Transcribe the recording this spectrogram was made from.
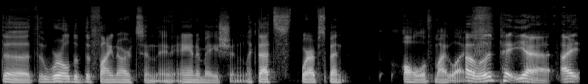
the the world of the fine arts and, and animation. Like that's where I've spent all of my life. Oh well, it pay, yeah. I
